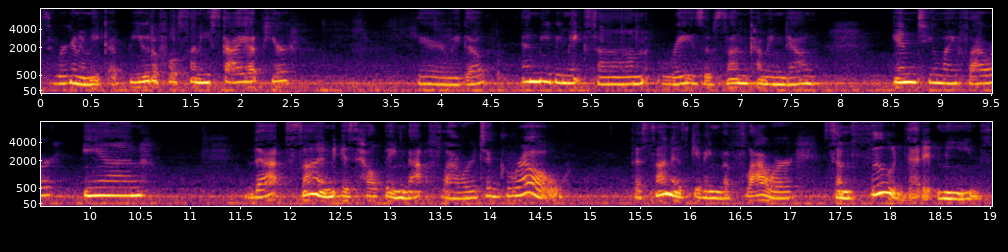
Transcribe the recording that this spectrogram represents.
So we're going to make a beautiful sunny sky up here. Here we go. And maybe make some rays of sun coming down into my flower and that sun is helping that flower to grow. The sun is giving the flower some food that it needs.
